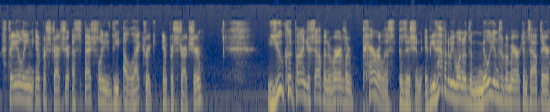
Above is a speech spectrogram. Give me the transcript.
failing infrastructure, especially the electric infrastructure, you could find yourself in a rather perilous position. If you happen to be one of the millions of Americans out there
